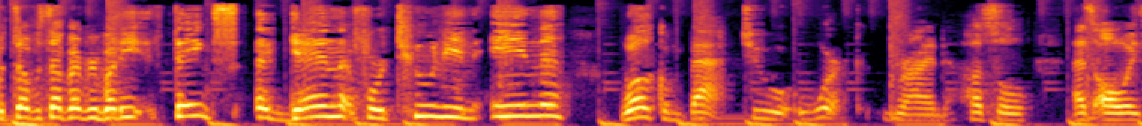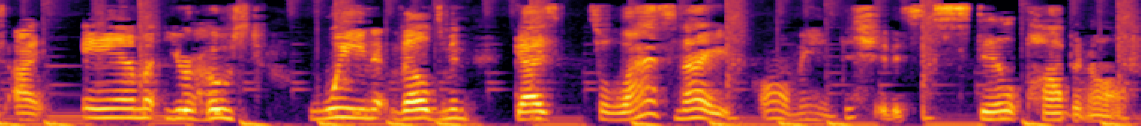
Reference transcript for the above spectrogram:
What's up, what's up, everybody? Thanks again for tuning in. Welcome back to Work, Grind, Hustle. As always, I am your host, Wayne Veldsman. Guys, so last night, oh man, this shit is still popping off.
